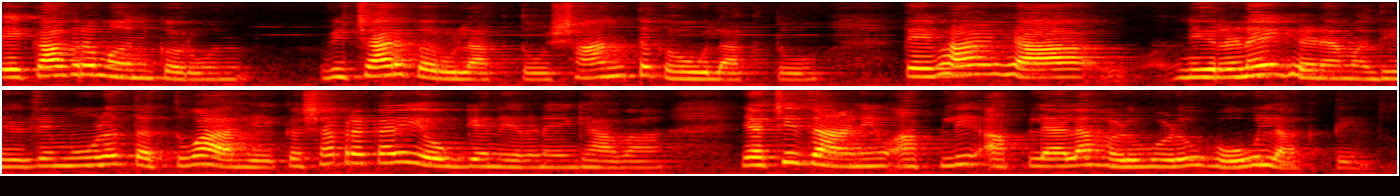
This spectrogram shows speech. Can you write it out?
एकाग्र मन करून विचार करू लागतो शांत होऊ लागतो तेव्हा ह्या निर्णय घेण्यामधील जे मूळ तत्व आहे कशा प्रकारे योग्य निर्णय घ्यावा याची जाणीव आपली आपल्याला हळूहळू होऊ लागते.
